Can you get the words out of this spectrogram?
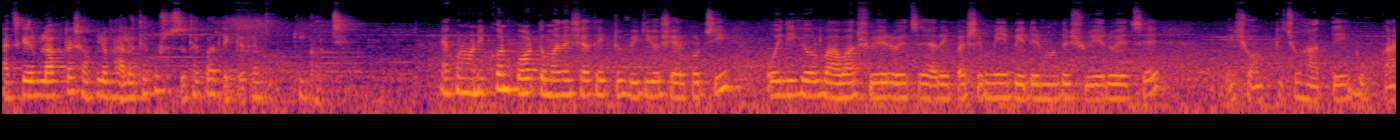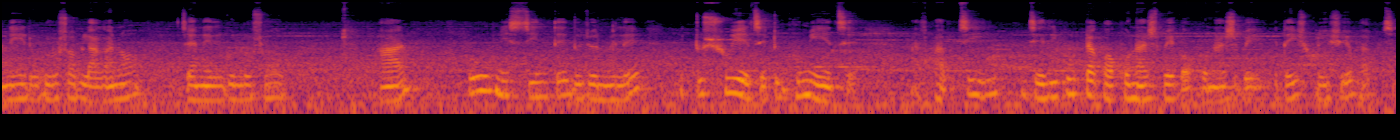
আজকের ব্লগটা সকলে ভালো থেকো, সুস্থ থাকো আর দেখতে থাকো কী করছে এখন অনেকক্ষণ পর তোমাদের সাথে একটু ভিডিও শেয়ার করছি। ওইদিকে ওর বাবা শুয়ে রয়েছে আর এই পাশে মেয়ে বেডের মধ্যে শুয়ে রয়েছে। এই সব কিছু হাতে কানের, ওগুলো সব লাগানো। চ্যানেলগুলো সব। আর খুব নিশ্চিন্তে দুজন মিলে একটু শুয়েছে, একটু ঘুমিয়েছে। আর ভাবছি যে রিপোর্টটা কখন আসবে কখন আসবে, এটাই শুয়ে শুয়ে ভাবছি।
